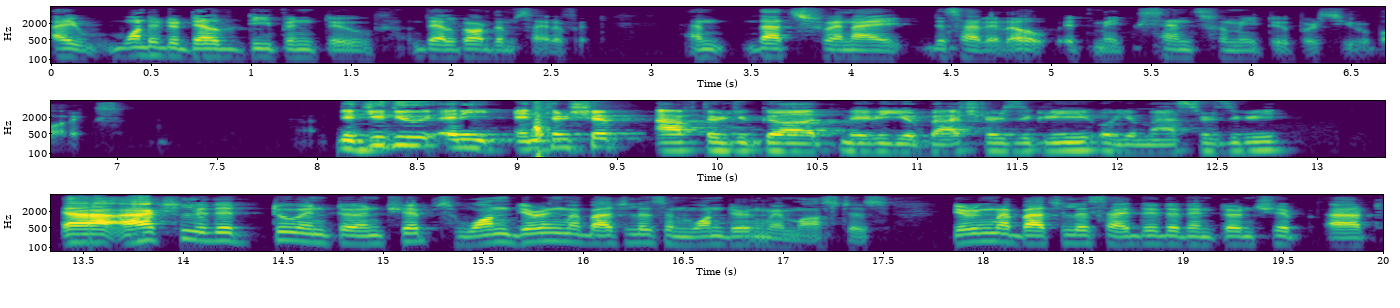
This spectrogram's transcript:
I wanted to delve deep into the algorithm side of it. And that's when I decided, oh, it makes sense for me to pursue robotics. Did you do any internship after you got maybe your bachelor's degree or your master's degree? Uh, I actually did two internships, one during my bachelor's and one during my master's. During my bachelor's, I did an internship at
